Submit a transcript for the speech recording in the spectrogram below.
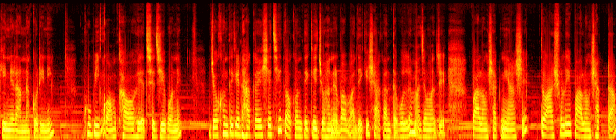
কিনে রান্না করিনি। খুবই কম খাওয়া হয়েছে জীবনে। যখন থেকে ঢাকা এসেছি, তখন থেকে জোহানের বাবা দেখি শাক আনতে বললে মাঝে মাঝে পালং শাক নিয়ে আসে। তো আসলে পালং শাকটা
